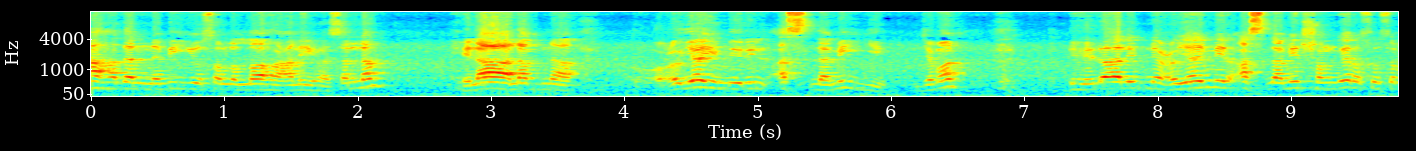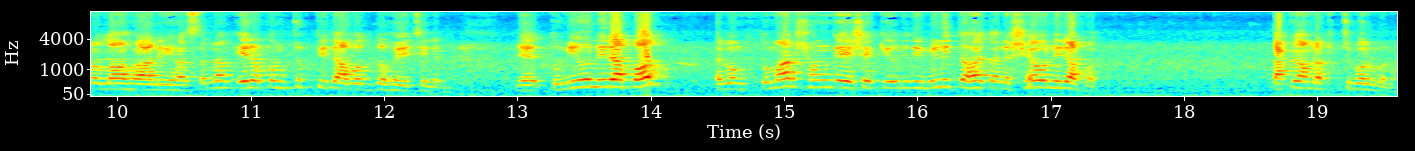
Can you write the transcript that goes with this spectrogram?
আহাদান নবী সাল্লাল্লাহু আলাইহি ওয়াসাল্লাম হিলাল উয়াইমির আসলামী যেমন হিলাল ইবনে উয়াইমির আসলামীর সঙ্গে রাসূল আলাইহি ওয়াসাল্লাম এরকম চুক্তিতে আবদ্ধ হয়েছিলেন যে তুমিও নিরাপদ এবং তোমার সঙ্গে এসে কেউ যদি মিলিত হয় তাহলে সেও নিরাপদ। তাকেও আমরা কিছু বলব না।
